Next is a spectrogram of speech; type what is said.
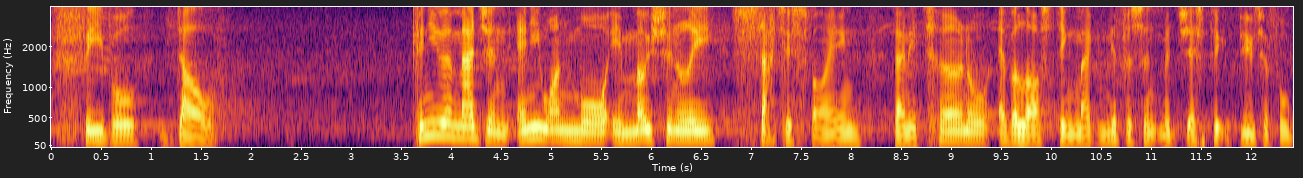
feeble, dull. Can you imagine anyone more emotionally satisfying than eternal, everlasting, magnificent, majestic, beautiful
